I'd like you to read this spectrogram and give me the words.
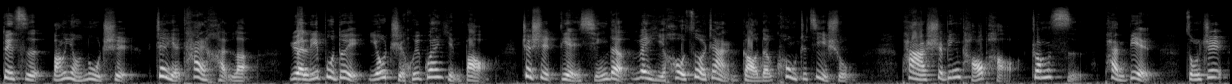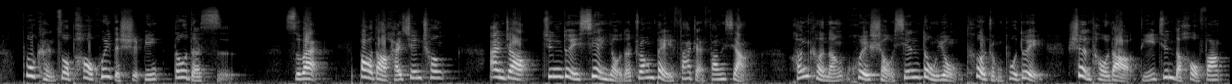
对此，网友怒斥：“这也太狠了！远离部队由指挥官引爆，这是典型的为以后作战搞的控制技术，怕士兵逃跑、装死、叛变，总之不肯做炮灰的士兵都得死。”此外，报道还宣称，按照军队现有的装备发展方向。很可能会首先动用特种部队渗透到敌军的后方，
